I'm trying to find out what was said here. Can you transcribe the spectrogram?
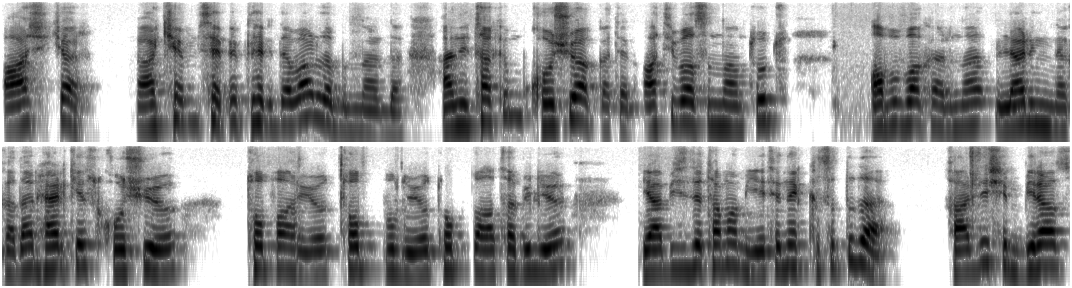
aşikar. Hakem sebepleri de var da bunlarda. Hani takım koşuyor hakikaten. Atiba'sından tut Abu Bakar'ına, Larin'ine kadar herkes koşuyor. Top arıyor, top buluyor, top dağıtabiliyor. Ya bizde tamam yetenek kısıtlı da kardeşim biraz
